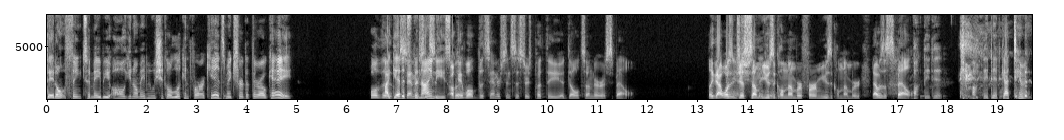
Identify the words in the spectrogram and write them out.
they don't think to maybe, oh, you know, maybe we should go looking for our kids, make sure that they're okay. Well, the, I get it's the Sanderson si- 90s, Okay, but- well, the Sanderson sisters put the adults under a spell. Like that wasn't yeah, just shit, some they did. musical number for a musical number. That was a spell. Fuck, they did. Fuck, they did. God damn it.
